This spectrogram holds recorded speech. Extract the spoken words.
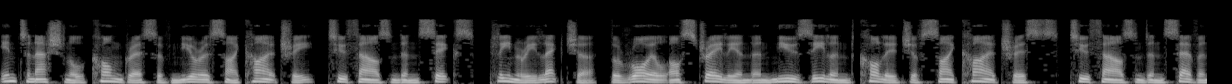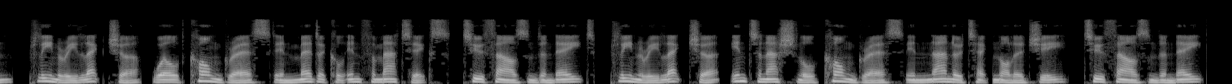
International Congress of Neuropsychiatry, 2006, Plenary Lecture, The Royal Australian and New Zealand College of Psychiatrists 2007, Plenary Lecture, World Congress in Medical Informatics 2008, Plenary Lecture, International Congress in Nanotechnology 2008,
